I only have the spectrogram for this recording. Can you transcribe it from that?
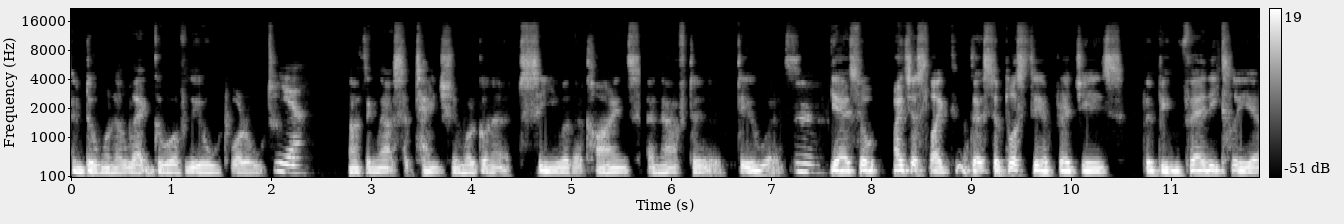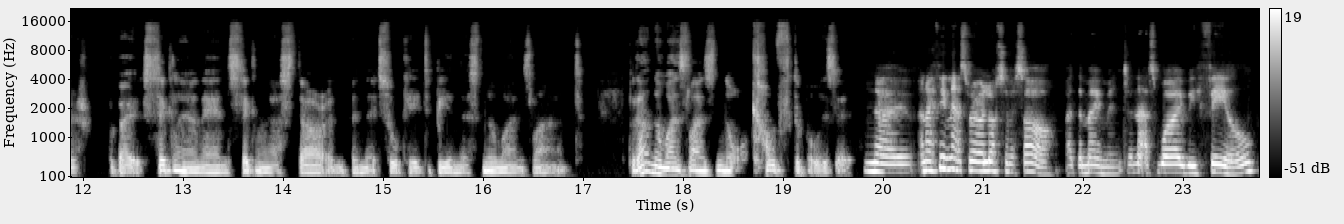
and don't want to let go of the old world. Yeah. I think that's a tension we're going to see with our clients and have to deal with. Mm. Yeah, so I just like the simplicity of bridges, but being very clear about signaling an end, signaling a start, and, and it's okay to be in this no man's land. But that no man's land's not comfortable, is it? No. And I think that's where a lot of us are at the moment. And that's why we feel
